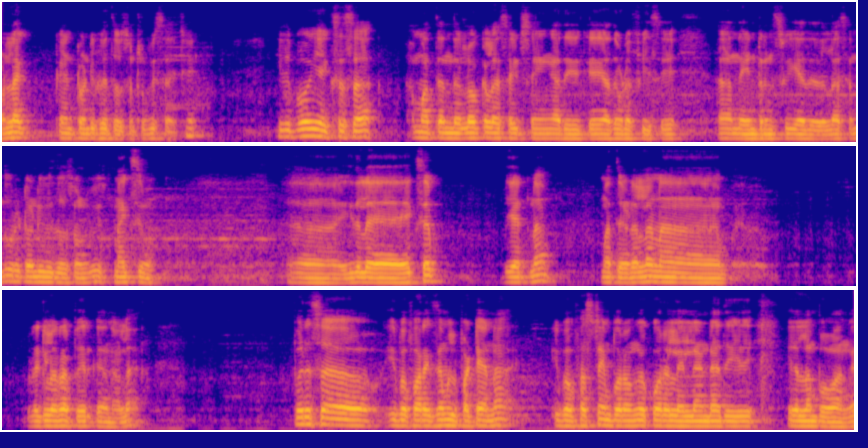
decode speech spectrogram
one lakh and twenty five thousand rupees ஆச்சு. இது போய் எக்ஸஸாக மற்ற இந்த லோக்கலாக சைட் சீயிங் அதுக்கு அதோட ஃபீஸு அந்த என்ட்ரன்ஸ் ஃபீ அது இதெல்லாம் சேர்ந்து ஒரு twenty five thousand rupees maximum இதில் எக்ஸப்ட் வியட்னா மற்ற இடம்லாம் நான் ரெகுலராக போயிருக்கிறதுனால பெருசாக இப்போ ஃபார் எக்ஸாம்பிள் பட்டேன்னா இப்போ ஃபஸ்ட் டைம் போகிறவங்க கோரல் ஐலாண்டு அது இதெல்லாம் போவாங்க.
